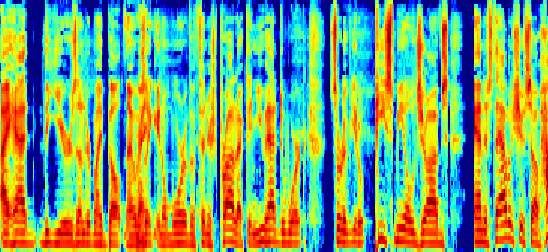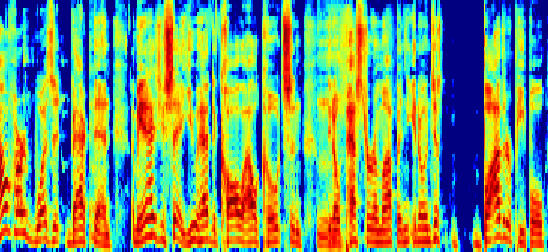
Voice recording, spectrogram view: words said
I had the years under my belt, and I was Right. like you know more of a finished product. And you had to work sort of you know piecemeal jobs and establish yourself. How hard was it back then? I mean, as you say, you had to call Al Coates and you know Mm-hmm. pester him up and you know and just bother people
